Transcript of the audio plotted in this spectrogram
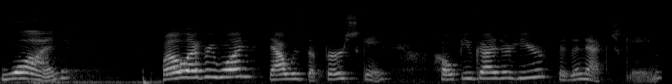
1. Well, everyone, that was the first game. Hope you guys are here for the next game.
